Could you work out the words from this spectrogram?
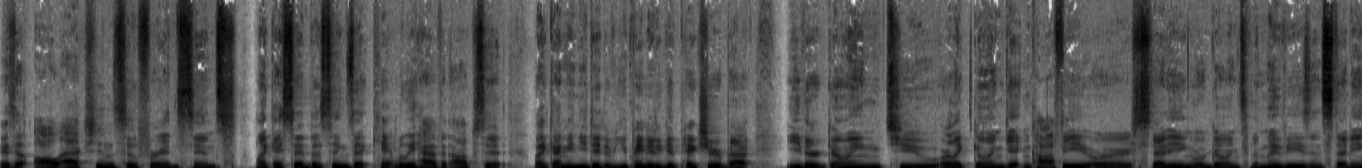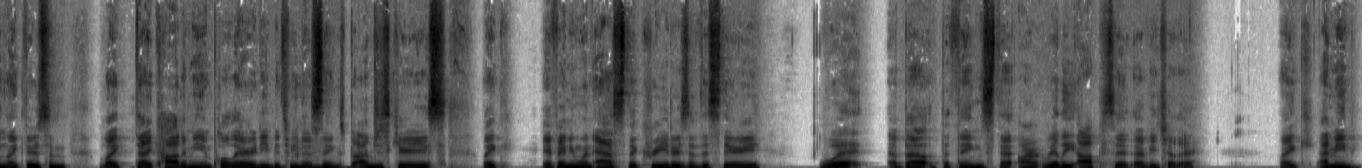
is it all actions? So, for instance, like I said, those things that can't really have an opposite. Like, I mean, you did, you painted a good picture about either going to, or like going getting coffee or studying or going to the movies and studying. Like, there's some like dichotomy and polarity between those mm-hmm. things. But I'm just curious, like, if anyone asked the creators of this theory, what about the things that aren't really opposite of each other like i mean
